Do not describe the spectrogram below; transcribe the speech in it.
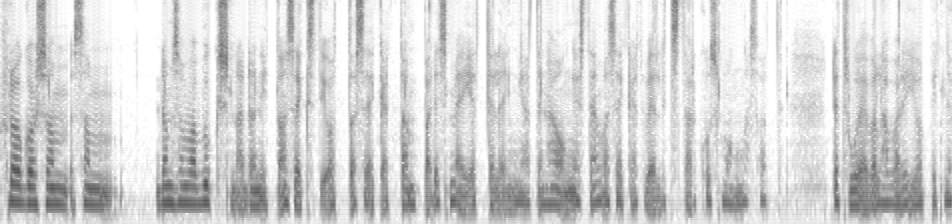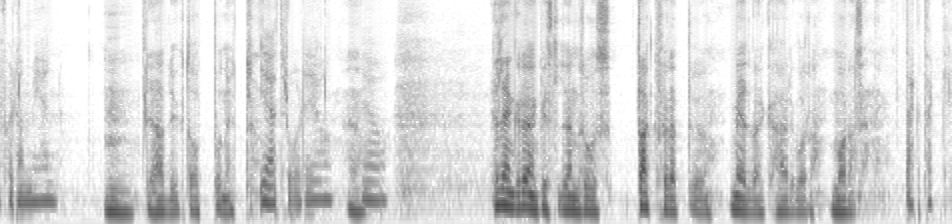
frågor som, som de som var vuxna då 1968 säkert tampades med jättelänge. Att den här ångesten var säkert väldigt stark hos många. Så att det tror jag väl har varit jobbigt nu för dem igen. Mm, det har dykt upp på nytt. Jag tror det, ja. ja. ja. Helene Grönqvist Lönnros, tack för att du medverkar här i vår morgonsändning. Tack, tack.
